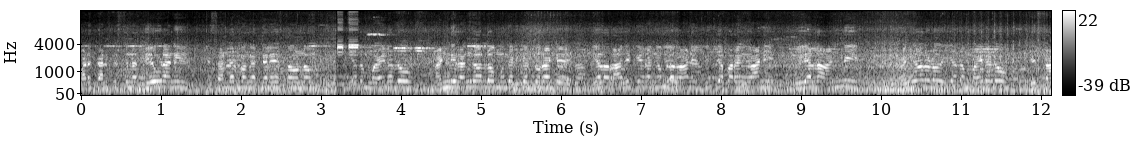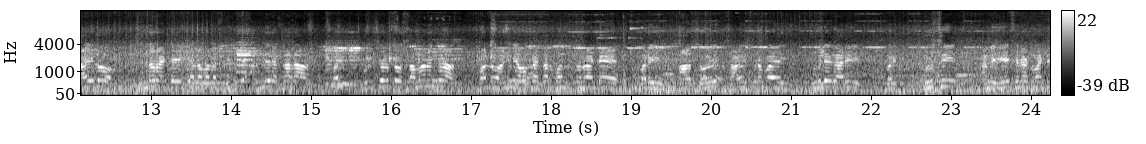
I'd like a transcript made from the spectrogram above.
మనకు కనిపిస్తున్న దేవుడని ఈ సందర్భంగా తెలియజేస్తూ ఉన్నాం. ఇవాళ మహిళలు అన్ని రంగాల్లో ముందడికి వెళ్తున్నారంటే ఇవాళ రాజకీయ రంగంలో కానీ విద్యాపరంగా కానీ ఇవాళ అన్ని రంగాలలో ఇవాళ మహిళలు ఈ స్థాయిలో ఉన్నారంటే ఇవాళ వాళ్ళ విద్య అన్ని రకాల మరి పురుషులతో సమానంగా వాళ్ళు అన్ని అవకాశాలు పొందుతున్నారంటే మరి ఆ సో- సావిత్రిబాయి పూలే గారి మరి కృషి ఆమె చేసినటువంటి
